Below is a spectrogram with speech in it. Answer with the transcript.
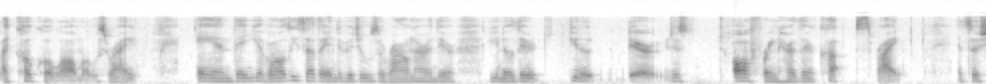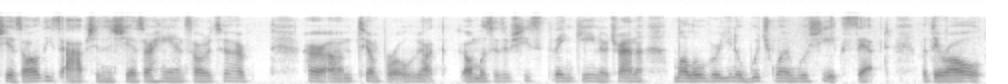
like cocoa almost, right? And then you have all these other individuals around her and they're, you know, they're, you know, they're just offering her their cups, right? And so she has all these options and she has her hand sort to her her um temporal, like almost as if she's thinking or trying to mull over, you know, which one will she accept. But they're all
